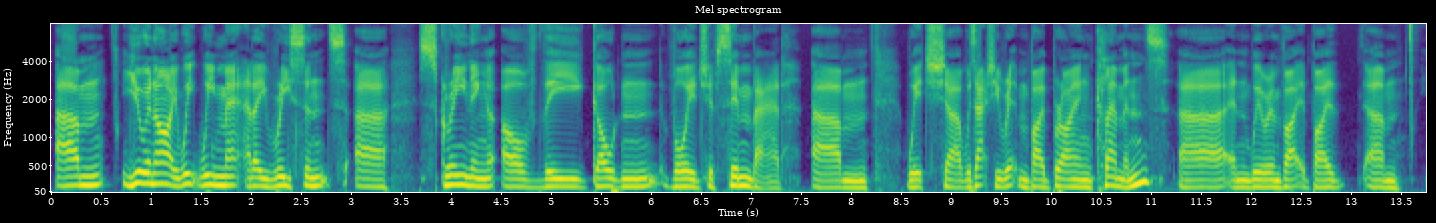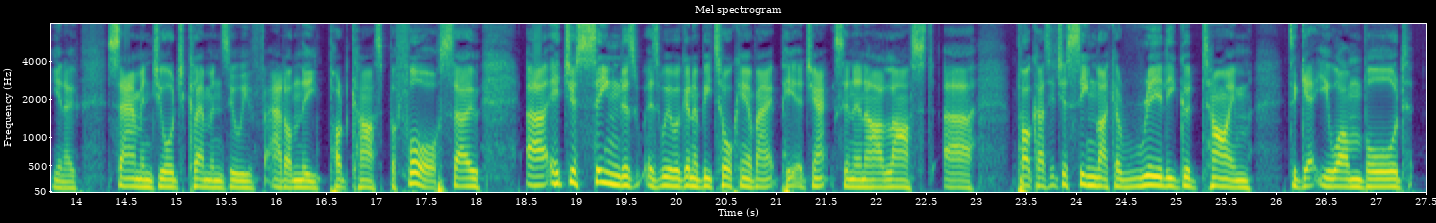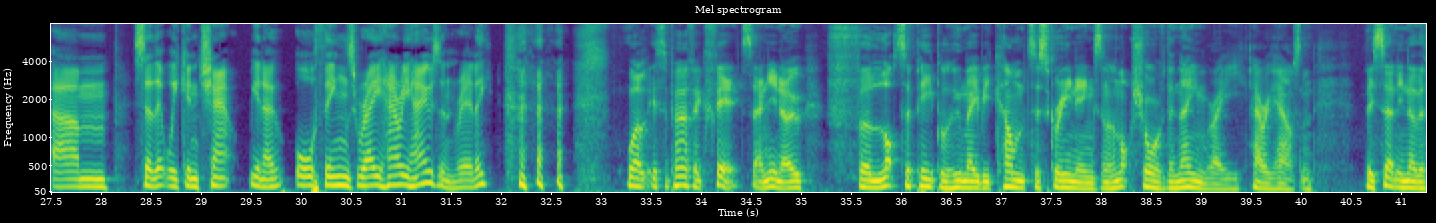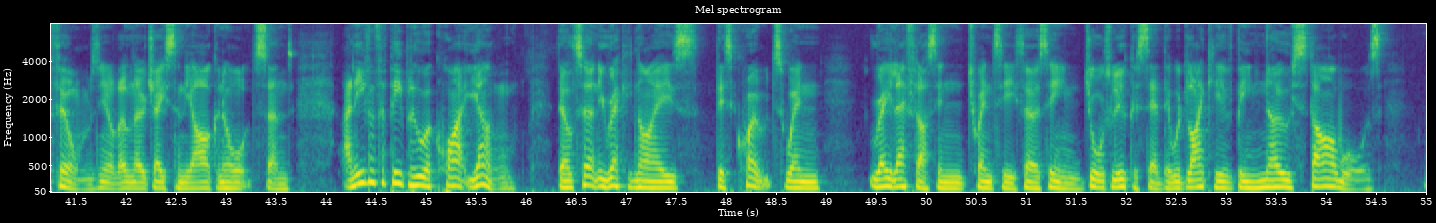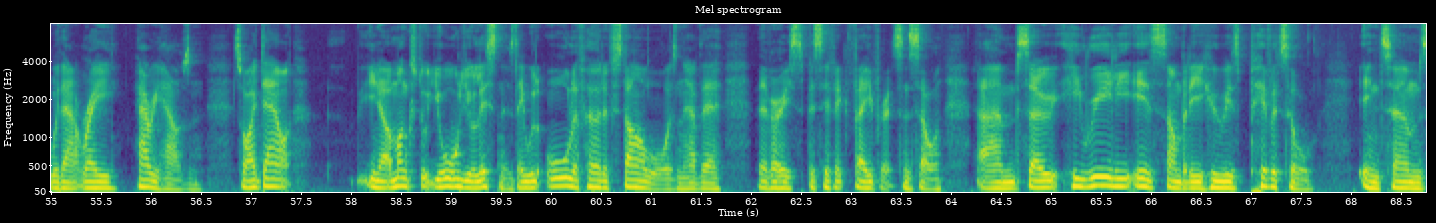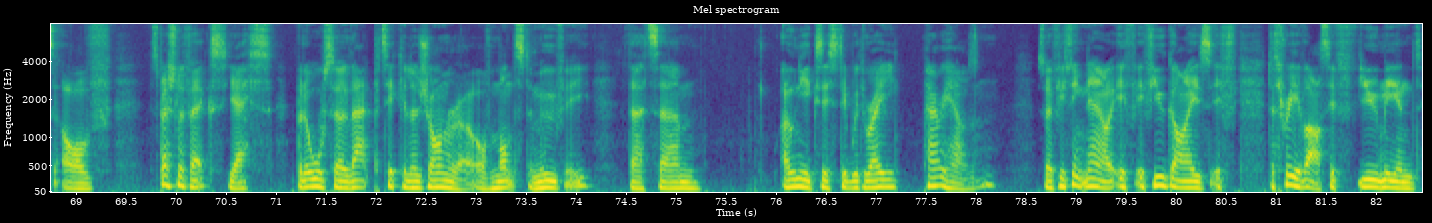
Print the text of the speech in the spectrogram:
Um, you and I, we, we met at a recent uh, screening of the Golden Voyage of Sinbad, um, which uh, was actually written by Brian Clemens, uh, and we were invited by um, you know Sam and George Clemens, who we've had on the podcast before. So uh, it just seemed as as we were going to be talking about Peter Jackson in our last uh, podcast, it just seemed like a really good time to get you on board, um, so that we can chat, you know, all things Ray Harryhausen, really. Well, it's a perfect fit. And, you know, for lots of people who maybe come to screenings and are not sure of the name Ray Harryhausen, they certainly know the films. You know, they'll know Jason the Argonauts, and and even for people who are quite young, they'll certainly recognise this quote when Ray left us in 2013. George Lucas said there would likely have been no Star Wars without Ray Harryhausen. So I doubt. You know, amongst all your listeners, they will all have heard of Star Wars and have their, their very specific favourites and so on. Um, so he really is somebody who is pivotal in terms of special effects, yes, but also that particular genre of monster movie that um, only existed with Ray Harryhausen. So if you think now, if if you guys, if the three of us, if you, me, and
